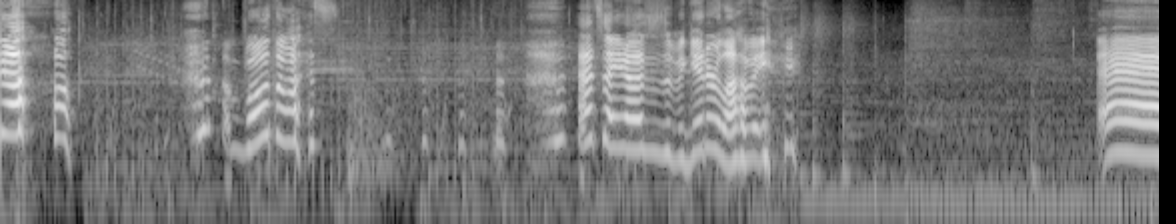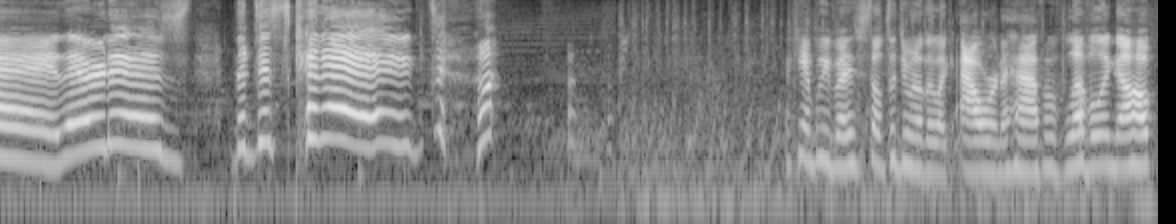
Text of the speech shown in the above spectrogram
no! Both of us. That's how you know this is a beginner lobby. hey, there it is! The disconnect! I can't believe I still have to do another like hour and a half of leveling up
